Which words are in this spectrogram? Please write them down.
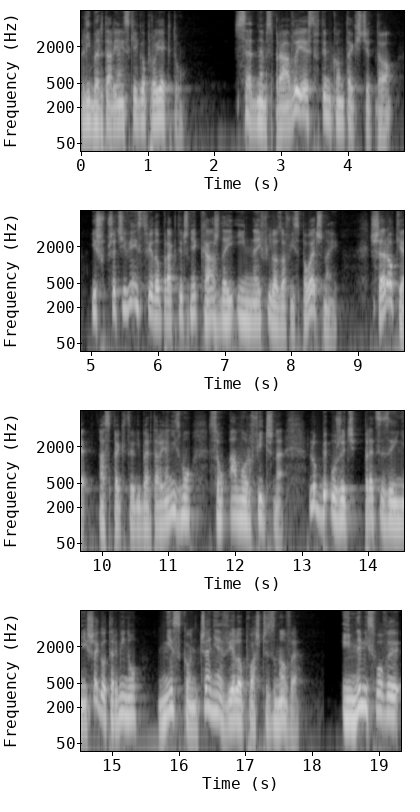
libertariańskiego projektu. Sednem sprawy jest w tym kontekście to, iż w przeciwieństwie do praktycznie każdej innej filozofii społecznej, szerokie aspekty libertarianizmu są amorficzne, lub by użyć precyzyjniejszego terminu, nieskończenie wielopłaszczyznowe. Innymi słowy,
